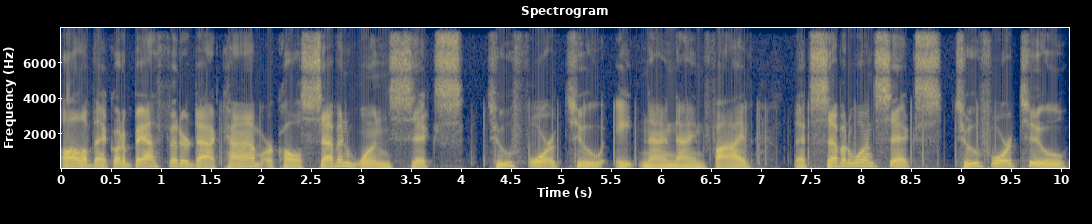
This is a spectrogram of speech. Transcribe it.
all of that. Go to bathfitter.com or call 716 242 8995. That's 716 242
